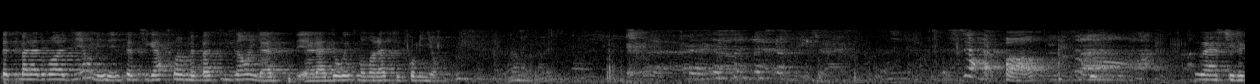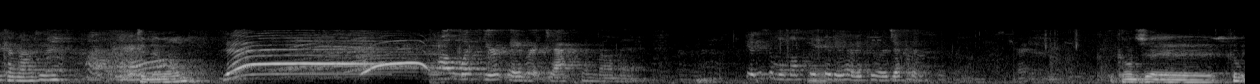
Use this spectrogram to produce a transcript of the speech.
peut-être maladroit à dire mais c'est un petit garçon, même pas 6 ans, il a, et elle a adoré ce moment-là, c'est trop mignon. Shut up, Paul. Who asked you to come out here? Tout le monde. Yeah! Paul, what's your favorite Jackson moment? Quel est son moment préféré avec Jackson Quand je... Comment,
